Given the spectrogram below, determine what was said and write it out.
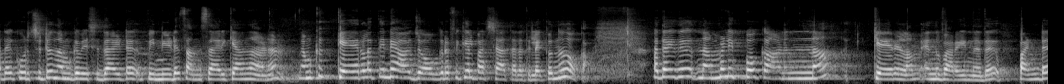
അതേക്കുറിച്ചിട്ട് നമുക്ക് വിശദമായിട്ട് പിന്നീട് സംസാരിക്കാവുന്നതാണ്. നമുക്ക് കേരളത്തിന്റെ ആ ജോഗ്രഫിക്കൽ പശ്ചാത്തലത്തിലേക്ക് ഒന്ന് നോക്കാം. അതായത് നമ്മളിപ്പോൾ കാണുന്ന കേരളം എന്ന് പറയുന്നത് പണ്ട്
